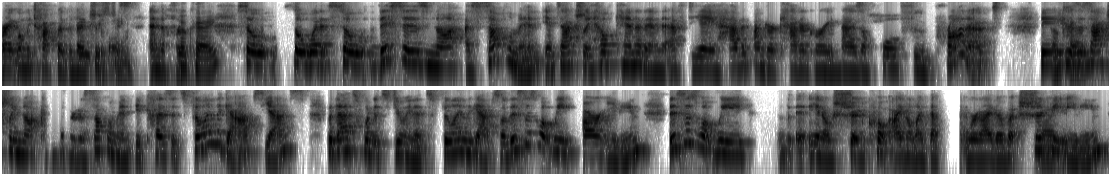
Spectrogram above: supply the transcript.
right when we talk about the vegetables and the fruit. Okay. So so what it, so this is not a supplement it's actually health canada and the fda have it under category as a whole food product because okay. it's actually not considered a supplement because it's filling the gaps yes but that's what it's doing it's filling the gaps so this is what we are eating this is what we you know should quote i don't like that word either but should right. be eating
